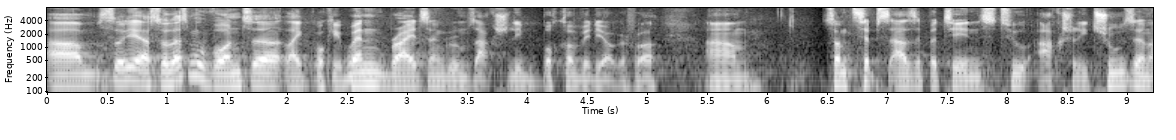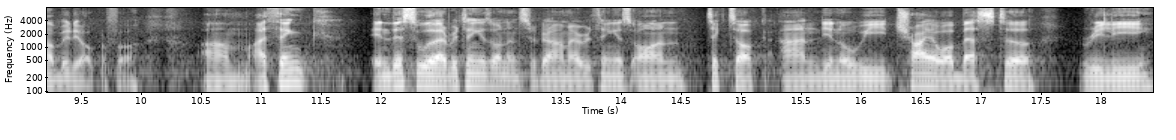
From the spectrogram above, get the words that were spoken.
Um, so yeah, so let's move on to like okay, when brides and grooms actually book a videographer, um, some tips as it pertains to actually choosing a videographer. Um, I think in this world, everything is on Instagram, everything is on TikTok, and you know we try our best to really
